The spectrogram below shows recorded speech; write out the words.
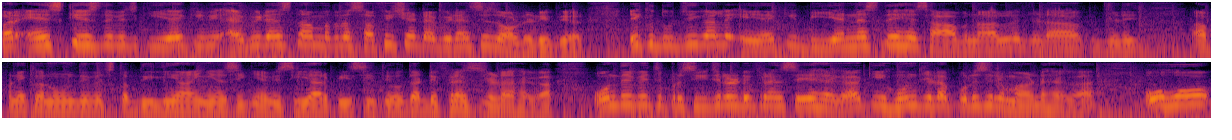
ਪਰ ਇਸ ਕੇਸ ਦੇ ਵਿੱਚ ਕੀ ਹੈ ਕਿ ਵੀ ਐਵੀਡੈਂਸ ਤਾਂ ਮਤਲਬ sufficient evidence is already there ਇੱਕ ਦੂਜੀ ਗੱਲ ਇਹ ਹੈ ਕਿ ਬੀਐਨਐਸ ਦੇ ਹਿਸਾਬ ਨਾਲ ਜਿਹੜਾ ਜਿਹੜੀ ਆਪਣੇ ਕਾਨੂੰਨ ਦੇ ਵਿੱਚ ਤਬਦੀਲੀਆਂ ਆਈਆਂ ਸੀਗੀਆਂ ਵੀ ਸੀਆਰਪੀਸੀ ਤੇ ਉਹਦਾ ਡਿਫਰੈਂਸ ਜਿਹੜਾ ਹੈਗਾ ਉਹਦੇ ਵਿੱਚ ਪ੍ਰੋਸੀਜਰਲ ਡਿਫਰੈਂਸ ਇਹ ਹੈਗਾ ਕਿ ਹੁਣ ਜਿਹੜਾ ਪੁਲਿਸ ਰਿਮਾਂਡ ਹੈਗਾ ਉਹ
